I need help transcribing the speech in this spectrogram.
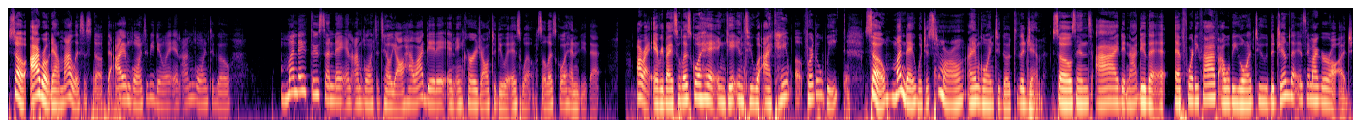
So, I wrote down my list of stuff that I am going to be doing and I'm going to go Monday through Sunday, and I'm going to tell y'all how I did it and encourage y'all to do it as well. So let's go ahead and do that. All right, everybody. So let's go ahead and get into what I came up for the week. So, Monday, which is tomorrow, I am going to go to the gym. So, since I did not do the F45, I will be going to the gym that is in my garage.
